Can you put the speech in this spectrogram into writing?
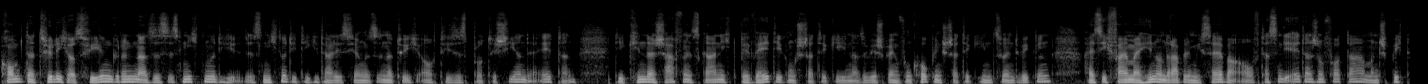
kommt natürlich aus vielen Gründen. Also es ist nicht nur die, das ist nicht nur die Digitalisierung, es ist natürlich auch dieses Protegieren der Eltern. Die Kinder schaffen es gar nicht, Bewältigungsstrategien, also wir sprechen von Coping-Strategien zu entwickeln. Heißt, ich fahre mal hin und rappel mich selber auf. Da sind die Eltern sofort da. Man spricht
